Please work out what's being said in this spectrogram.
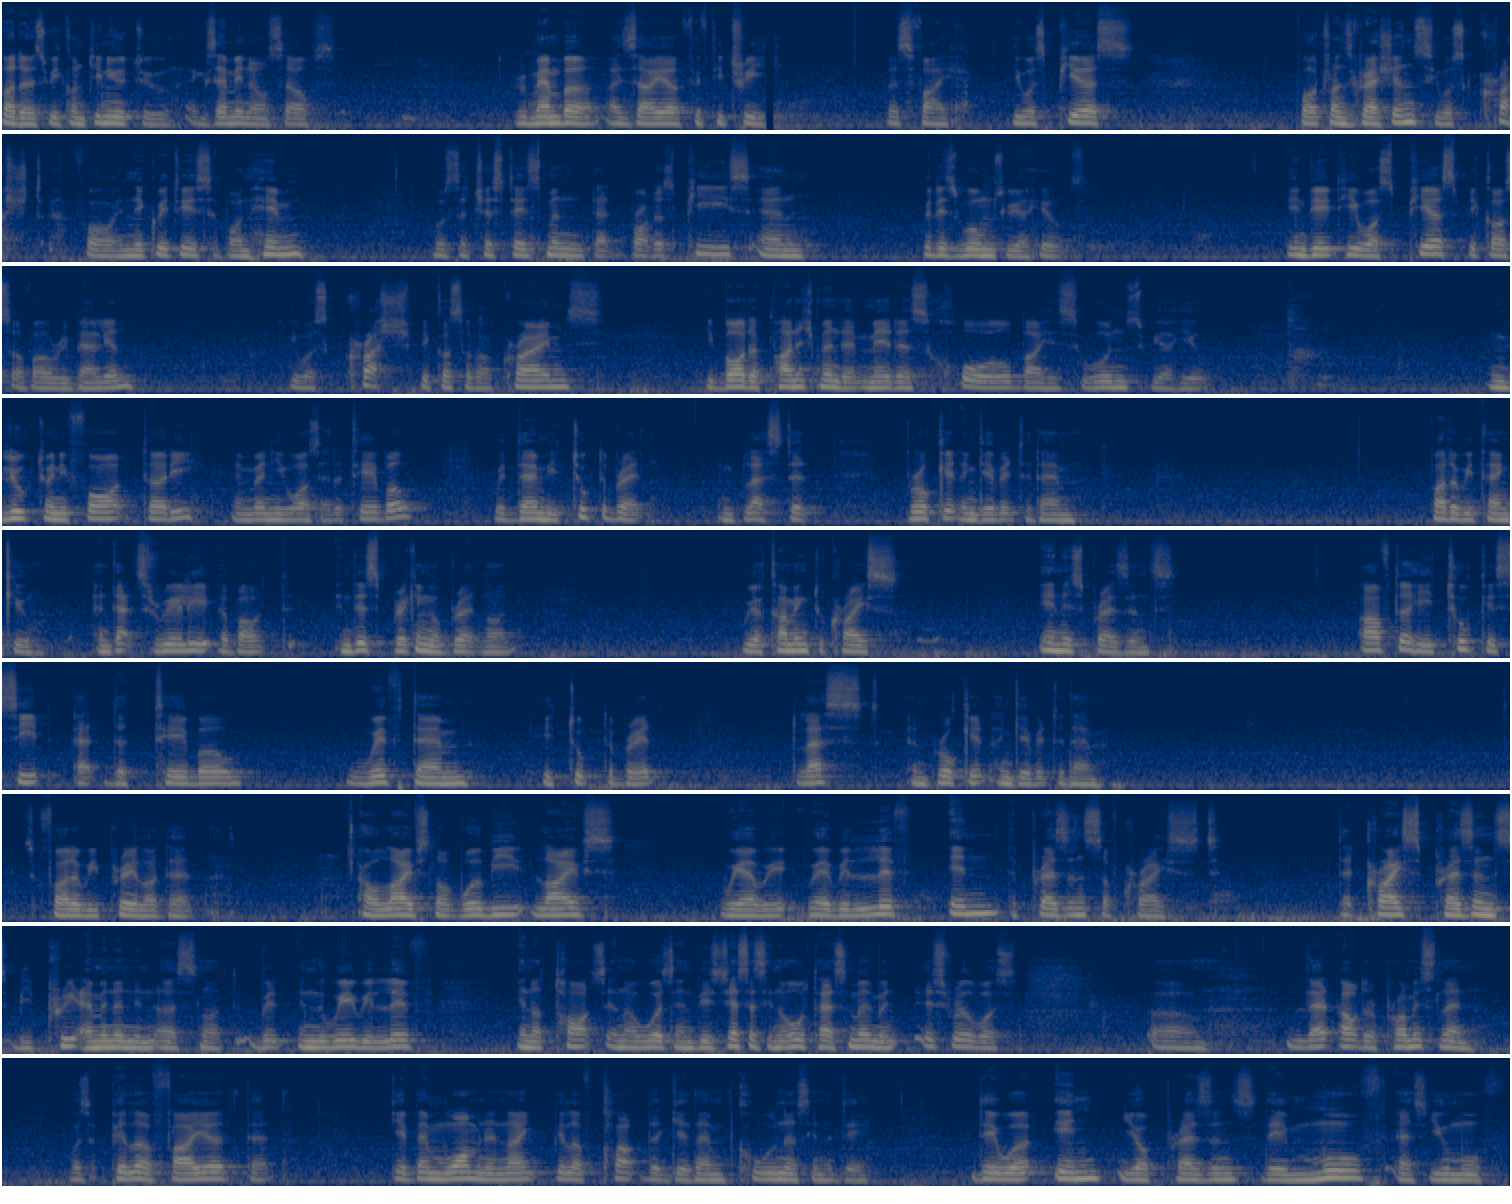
Father, as we continue to examine ourselves, remember Isaiah 53, verse 5. He was pierced for transgressions, he was crushed for iniquities. Upon him was the chastisement that brought us peace, and with his wounds we are healed. Indeed, he was pierced because of our rebellion, he was crushed because of our crimes. He bore the punishment that made us whole. By his wounds we are healed. In Luke 24 30, and when he was at the table with them, he took the bread and blessed it, broke it, and gave it to them. Father, we thank you. And that's really about, in this breaking of bread, Lord, we are coming to Christ in his presence. After he took his seat at the table with them, he took the bread, blessed and broke it and gave it to them. So, Father, we pray, Lord, that our lives, Lord, will be lives where we, where we live in the presence of Christ. That Christ's presence be preeminent in us, Lord, in the way we live, in our thoughts, in our words. And this, just as in the Old Testament, when Israel was um, led out of the promised land, was a pillar of fire that gave them warm in the night, pillar of cloud that gave them coolness in the day. They were in your presence. They moved as you move.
